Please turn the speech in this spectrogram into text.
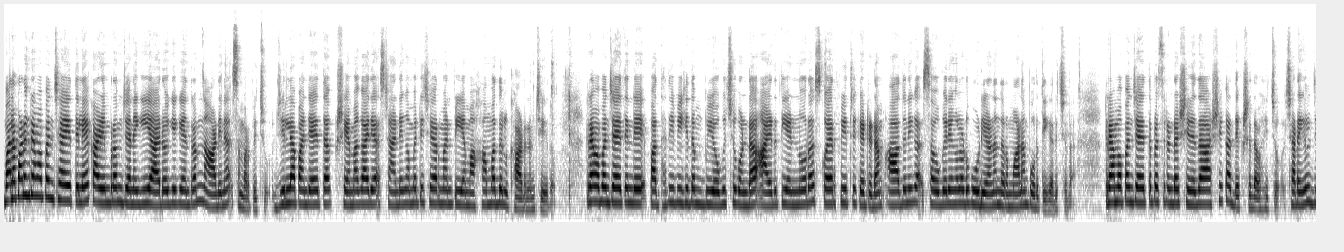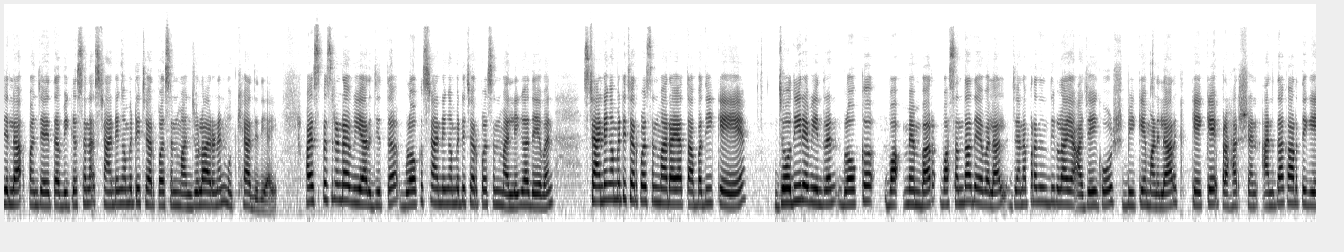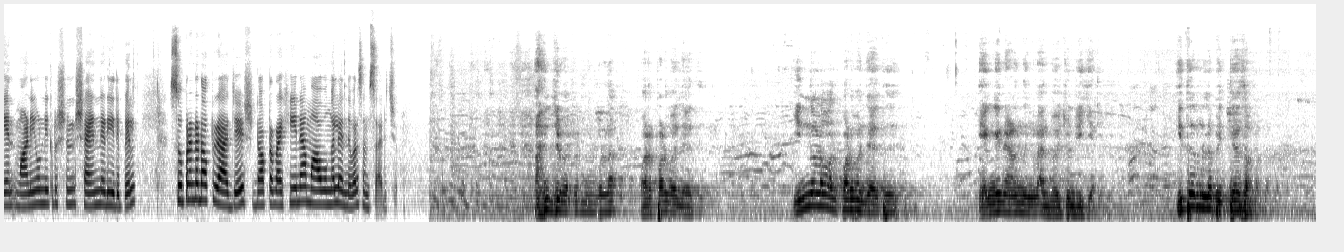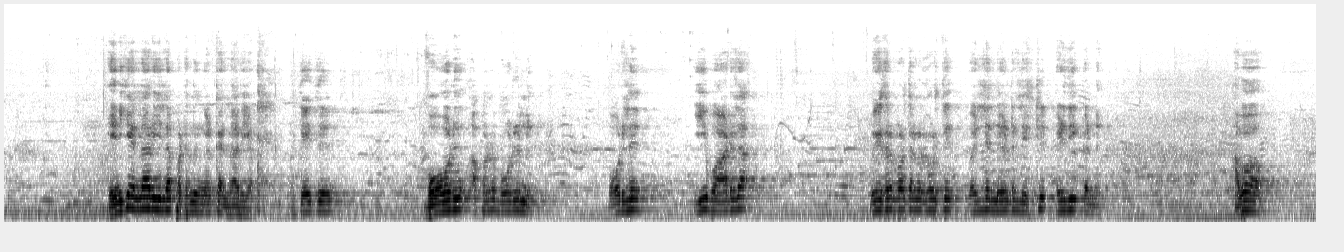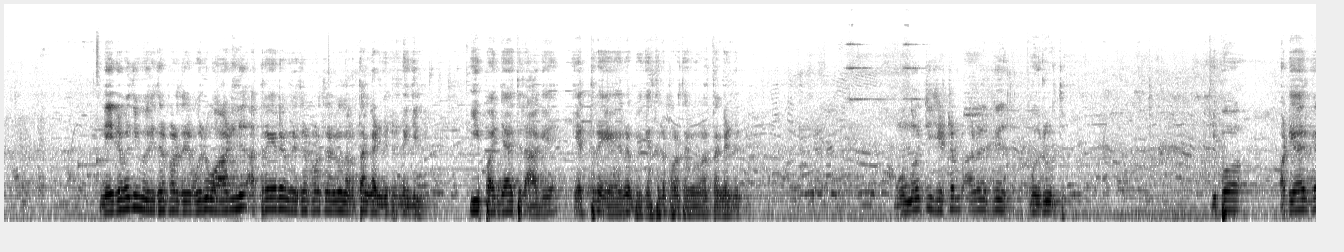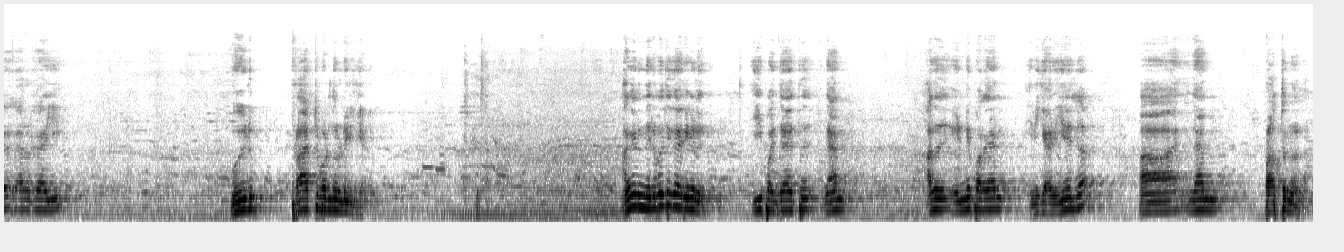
മലപ്പാട് ഗ്രാമപഞ്ചായത്തിലെ കഴിമ്പ്രം ജനകീയ ആരോഗ്യ കേന്ദ്രം നാടിന് സമർപ്പിച്ചു. ജില്ലാ പഞ്ചായത്ത് ക്ഷേമകാര്യ standing committee chairman P M Ahammed ഉദ്ഘാടനം ചെയ്തു. ഗ്രാമപഞ്ചായത്തിന്റെ പദ്ധതി വിഹിതം ഉപയോഗിച്ചുകൊണ്ട് ആയിരത്തി എണ്ണൂറ് സ്ക്വയർ ഫീറ്റ് കെട്ടിടം ആധുനിക സൗകര്യങ്ങളോടുകൂടിയാണ് നിർമ്മാണം പൂർത്തീകരിച്ചത്. ഗ്രാമപഞ്ചായത്ത് പ്രസിഡന്റ് ഷിനിത ആഷിഖ് അധ്യക്ഷത വഹിച്ചു. ചടങ്ങിൽ ജില്ലാ പഞ്ചായത്ത് വികസന standing committee chairperson Manjula Arunan മുഖ്യാതിഥിയായി. Vice president V R Jith block standing committee chairperson Mallika Devan standing committee ചെയർപേഴ്സൺമാരായ Thapathi K. A Jyothi Raveendran block member Vasantha Devalal ജനപ്രതിനിധികളായ Ajay Ghosh B. K. Manilar K. K. Praharshan Anitha Karthikeyan Mani Unnikrishnan Shine Nediyirippil superintendent doctor Rajesh doctor Raheena Mavungal എന്നിവർ സംസാരിച്ചു. അഞ്ച് വർഷം മുമ്പുള്ള വലപ്പാട് പഞ്ചായത്ത്. ഇന്നുള്ള വലപ്പാട് പഞ്ചായത്ത് എങ്ങനെയാണ് നിങ്ങൾ അനുഭവിച്ചുകൊണ്ടിരിക്കുക. ഇത് തമ്മിലുള്ള വ്യത്യാസം എനിക്ക് എല്ലാം അറിയില്ല പക്ഷെ നിങ്ങൾക്ക് എല്ലാം അറിയാം. പ്രത്യേകിച്ച് ബോർഡ് അപ്പുറത്തെ ബോർഡുണ്ട്. ബോർഡിൽ ഈ വാർഡിലെ വികസന പ്രവർത്തനങ്ങളെ കുറിച്ച് വലിയ നീണ്ട ലിസ്റ്റ് എഴുതി കണ്ട് അപ്പോൾ നിരവധി വികസന പ്രവർത്തനങ്ങൾ ഒരു വാർഡിൽ അത്രയേറെ വികസന പ്രവർത്തനങ്ങൾ നടത്താൻ കഴിഞ്ഞിട്ടുണ്ടെങ്കിൽ ഈ പഞ്ചായത്തിലാകെ എത്രയേറെ വികസന പ്രവർത്തനങ്ങൾ നടത്താൻ കഴിഞ്ഞു? മുന്നൂറ്റി ശിഷ്ടം ആളുകൾക്ക് വീട് ഇപ്പോൾ പട്ടികക്കാർക്കായി വീടും ഫ്ലാറ്റ് പണിതുകൊണ്ടിരിക്കുകയാണ്. അങ്ങനെ നിരവധി കാര്യങ്ങൾ ഈ പഞ്ചായത്ത് ഞാൻ അത് എണ്ണി പറയാൻ എനിക്കറിയില്ല. ഞാൻ പ്രാപ്തനുമല്ല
